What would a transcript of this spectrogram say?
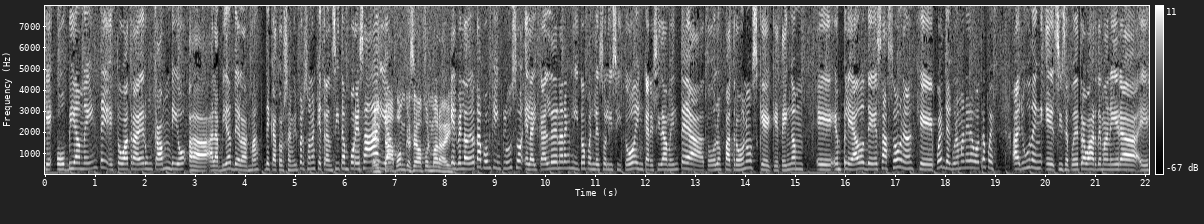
que obviamente esto va a traer un cambio a, a las vidas de las más de 14 mil personas que transitan por esa El área. tapón que se va a formar ahí. El verdadero tapón que incluso el alcalde de Naranjito pues le solicitó encarecidamente a todos los patronos que, que tengan eh, empleados de esa zona que pues de alguna manera u otra pues ayuden eh, si se puede trabajar de manera eh,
